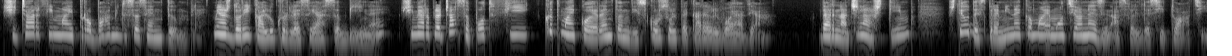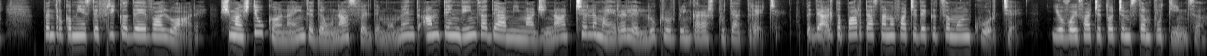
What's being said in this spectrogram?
și ce ar fi mai probabil să se întâmple. Mi-aș dori ca lucrurile să iasă bine și mi-ar plăcea să pot fi cât mai coerent în discursul pe care îl voi avea. Dar în același timp știu despre mine că mă emoționez în astfel de situații, pentru că mi este frică de evaluare și mai știu că înainte de un astfel de moment am tendința de a-mi imagina cele mai rele lucruri prin care aș putea trece. Pe de altă parte, asta nu face decât să mă încurce eu voi face tot ce îmi stă în putință.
